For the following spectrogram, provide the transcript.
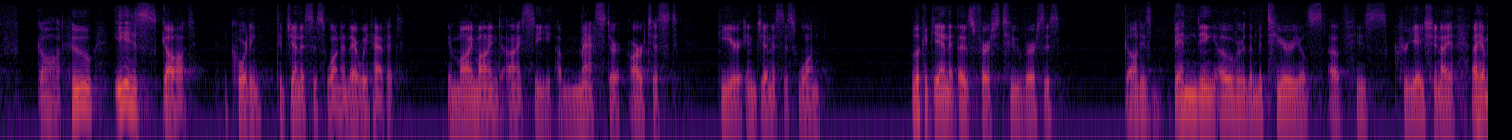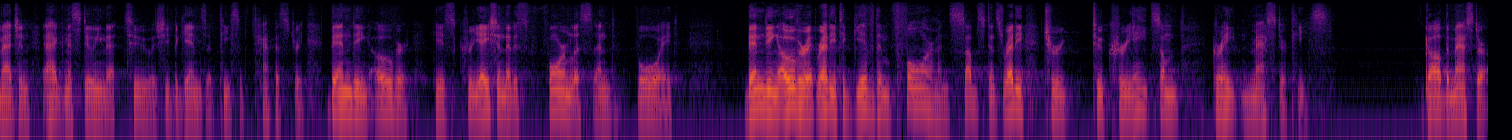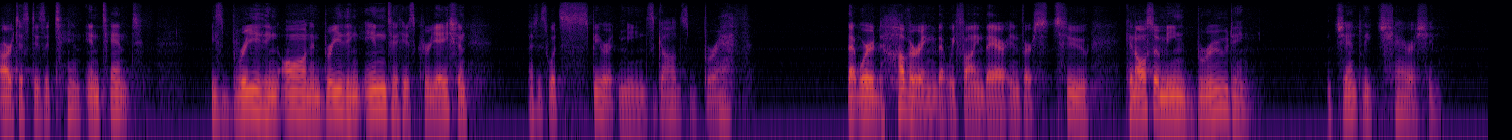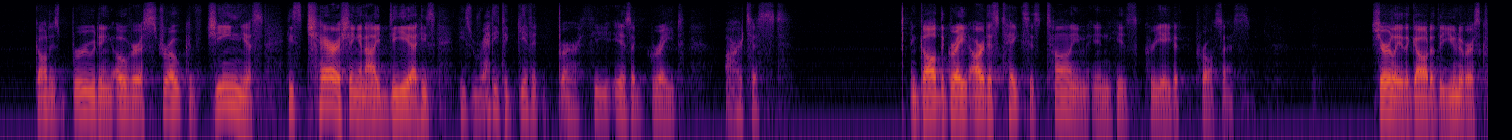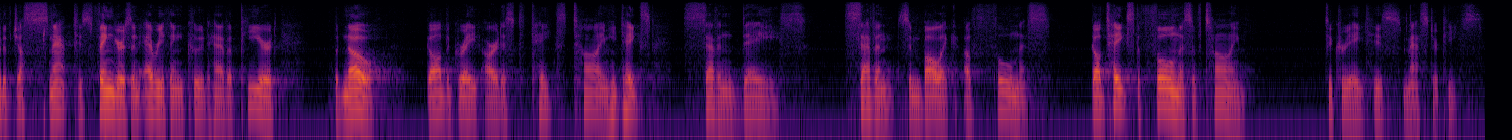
God? Who is God according to Genesis 1? And there we have it. In my mind, I see a master artist here in Genesis 1. Look again at those first two verses. God is bending over the materials of his creation. I, I imagine Agnes doing that too as she begins a piece of tapestry, bending over his creation that is formless and void, bending over it, ready to give them form and substance, ready to, to create some great masterpiece. God, the master artist, is intent. He's breathing on and breathing into his creation. That is what spirit means God's breath. That word hovering that we find there in verse 2 can also mean brooding, gently cherishing. God is brooding over a stroke of genius. He's cherishing an idea. He's, he's ready to give it birth. He is a great artist. And God, the great artist, takes his time in his creative process. Surely the God of the universe could have just snapped his fingers and everything could have appeared. But no, God, the great artist, takes time. He takes seven days, seven symbolic of fullness. God takes the fullness of time to create his masterpiece.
